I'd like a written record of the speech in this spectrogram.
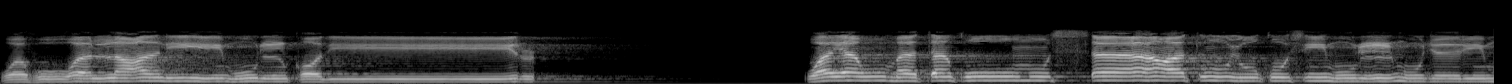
وَهُوَ الْعَلِيمُ الْقَدِيرُ. وَيَوْمَ تَقُومُ السَّاعَةُ يُقْسِمُ الْمُجْرِمُونَ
